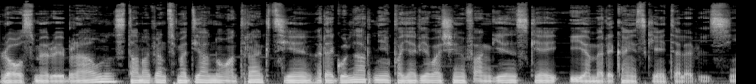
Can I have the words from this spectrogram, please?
Rosemary Brown, stanowiąc medialną atrakcję, regularnie pojawiała się w angielskiej i amerykańskiej telewizji.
